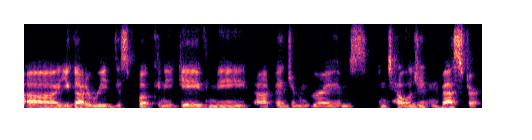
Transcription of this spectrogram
Uh, you got to read this book. And he gave me uh, Benjamin Graham's Intelligent Investor.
